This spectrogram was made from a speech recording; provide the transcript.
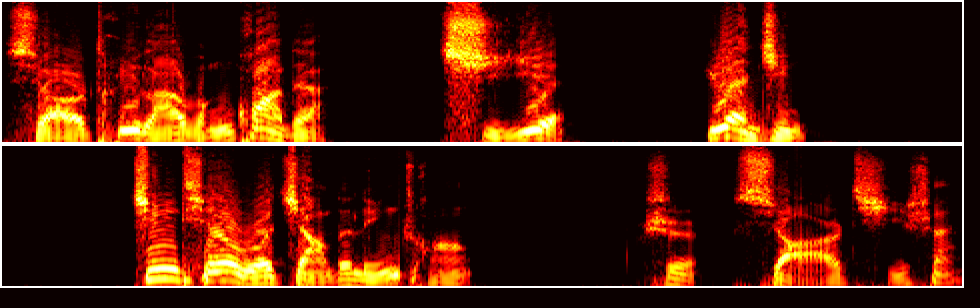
小儿推拿文化的企业愿景。今天我讲的临床是小儿脐疝。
